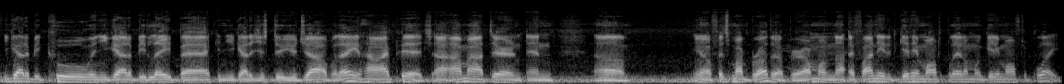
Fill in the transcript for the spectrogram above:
You got to be cool and you got to be laid back and you got to just do your job. Well, that ain't how I pitch. I, am out there and, and um, you know, if it's my brother up there, I'm gonna not, if I need to get him off the plate, I'm gonna get him off the plate.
